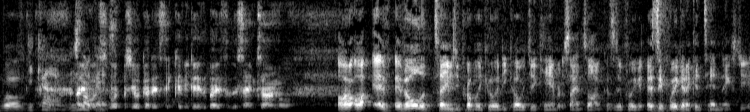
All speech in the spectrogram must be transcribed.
Well, you can't. He's Hey, not what's, going to. what's your gut instinct? Can you do the both at the same time, or? I, I, of, of all the teams he probably could, he probably do Canberra at the same time because if we as if we're going to contend next year.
